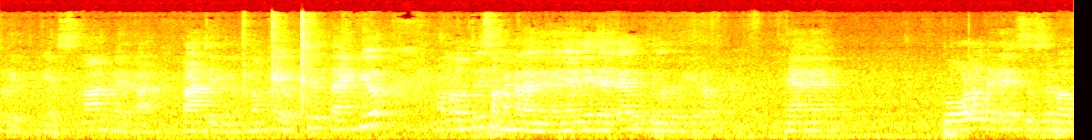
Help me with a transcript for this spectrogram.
ത്രീ യെസ് നാല് പേരെ കാണിച്ചിരിക്കുന്നു. നമുക്ക് ഒത്തിരി താങ്ക് യു നമ്മൾ ഒത്തിരി സമയം കളയുന്നില്ല ഞാൻ ഇത് ബുദ്ധിമുട്ടിലേക്ക് കടന്നു ഞാൻ പോളണ്ടിലെ സിസ്റ്റർ ഹൗസ്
